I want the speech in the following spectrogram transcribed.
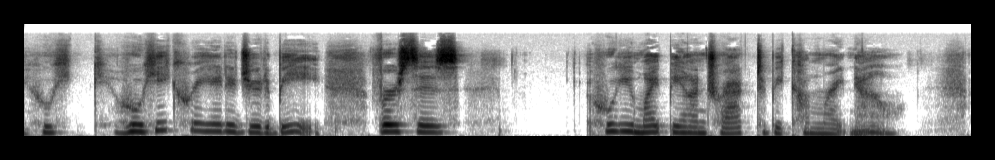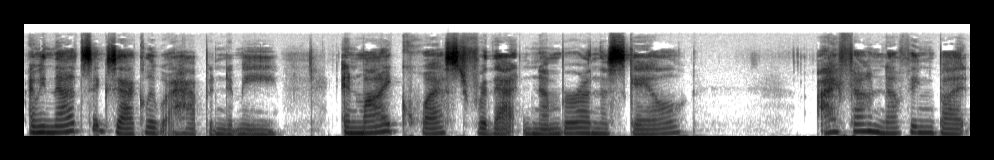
who he, who he created you to be versus who you might be on track to become right now. I mean, that's exactly what happened to me. In my quest for that number on the scale, I found nothing but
